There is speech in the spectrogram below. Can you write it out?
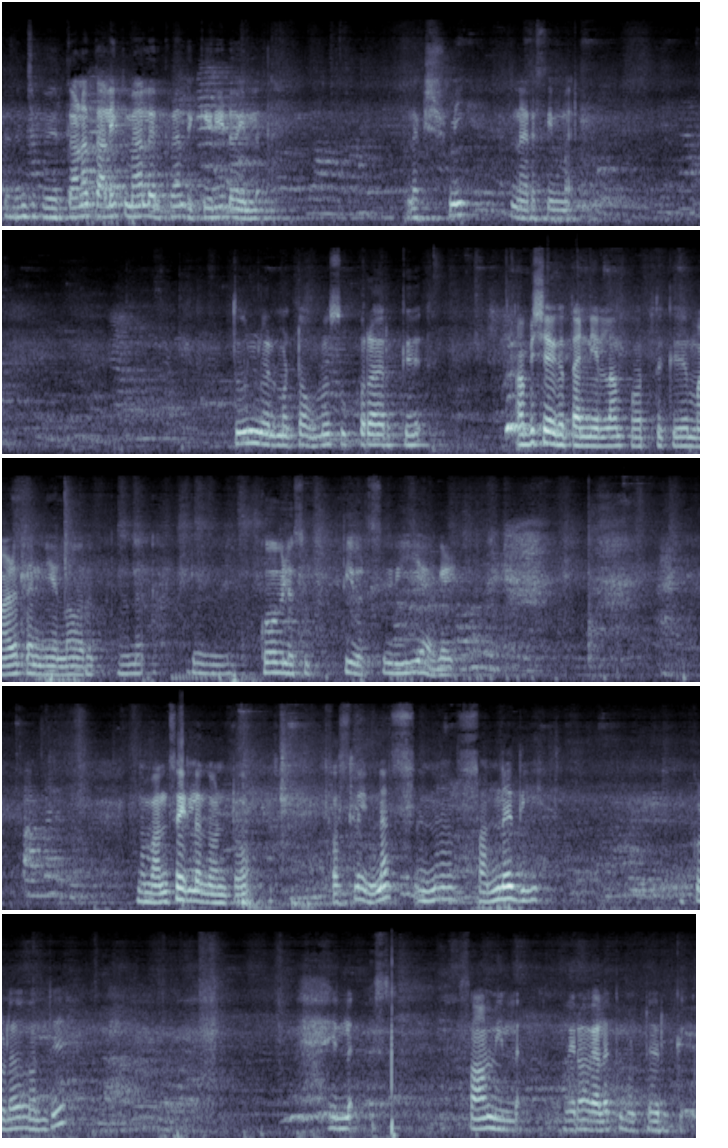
செதைஞ்சு போயிருக்கு. ஆனால் தலைக்கு மேலே இருக்கிற அந்த கிரீடம் இல்லை. லக்ஷ்மி நரசிம்மர். தூண்கள் மட்டும் அவ்வளோ சூப்பராக இருக்குது அபிஷேக தண்ணியெல்லாம் போகிறதுக்கு மழை தண்ணி எல்லாம் வரதுக்குன்னு கோவிலை சுற்றி ஒரு சிறிய அகழ். நம்ம அந்த சைடில் இருந்து வந்துட்டோம். ஃபஸ்ட்டில் என்ன என்ன சன்னதி? கூட வந்து இல்லை சாமி இல்லை. வெறும் விளக்கு மட்டும் இருக்குது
